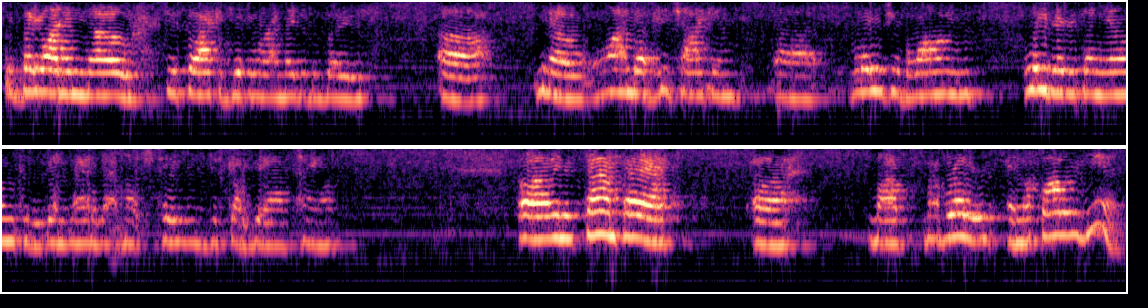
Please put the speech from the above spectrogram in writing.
with people I didn't know, just so I could get to where I needed to be. Uh, you know, wind up hitchhiking, uh, lose your belongings, leave everything own because it doesn't matter that much to you. You just got to get out of town. Uh, and as time passed, uh, my my brother and my father again.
